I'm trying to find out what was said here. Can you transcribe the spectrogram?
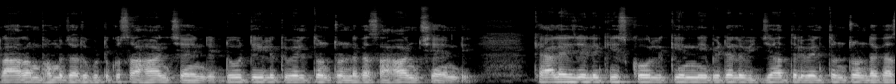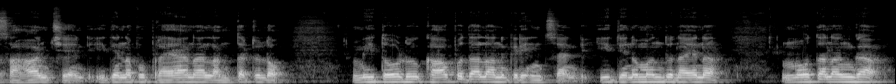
ప్రారంభము జరుగుటకు సహాయం చేయండి. డ్యూటీలకు వెళ్తుంటుండగా సహాయం చేయండి. కాలేజీలకి స్కూల్కి నీ బిడ్డలు విద్యార్థులు వెళ్తుంటుండగా సహాయం చేయండి. ఈ దినపు ప్రయాణాలు అంతటిలో మీ తోడు కాపుదల అనుగ్రహించండి. ఈ దినమందునైనా నూతనంగా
